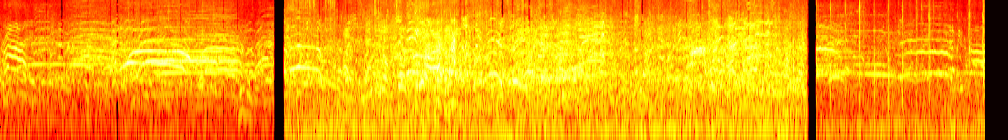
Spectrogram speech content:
Pride! Happy Pride!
